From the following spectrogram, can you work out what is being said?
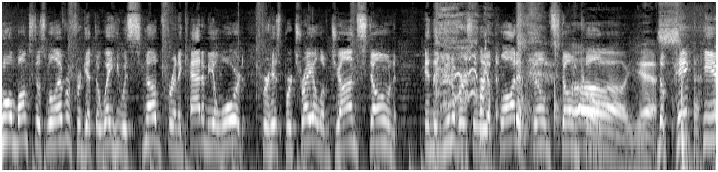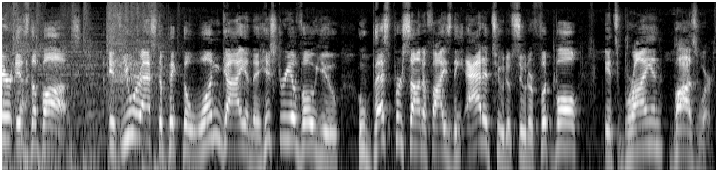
Who amongst us will ever forget the way he was snubbed for an Academy Award for his portrayal of John Stone in the universally applauded film Stone Cold? Oh, yes. The pick here is the Boz. If you were asked to pick the one guy in the history of OU who best personifies the attitude of Sooner football, it's Brian Bosworth.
